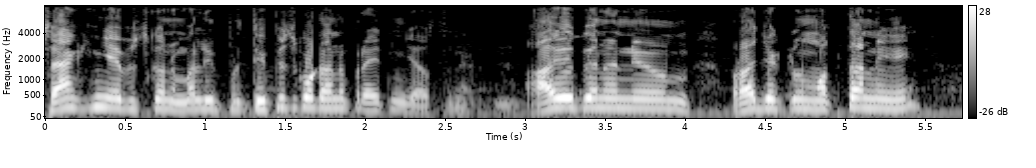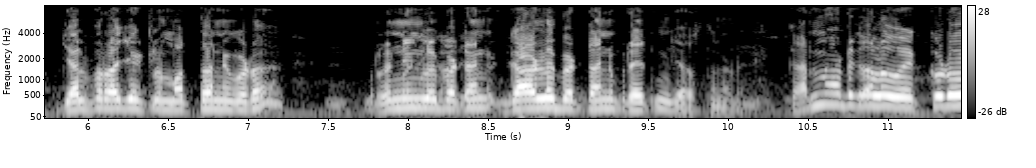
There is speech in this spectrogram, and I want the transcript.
శాంక్షన్ చేపించుకొని మళ్ళీ ఇప్పుడు తెప్పించుకోవడానికి ప్రయత్నం చేస్తున్నాడు. ఆగిపోయిన ప్రాజెక్టులు మొత్తాన్ని జల ప్రాజెక్టులు మొత్తాన్ని కూడా రన్నింగ్లో పెట్టడానికి గాడిలో పెట్టడానికి ప్రయత్నం చేస్తున్నాడు. కర్ణాటకలో ఎక్కడో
